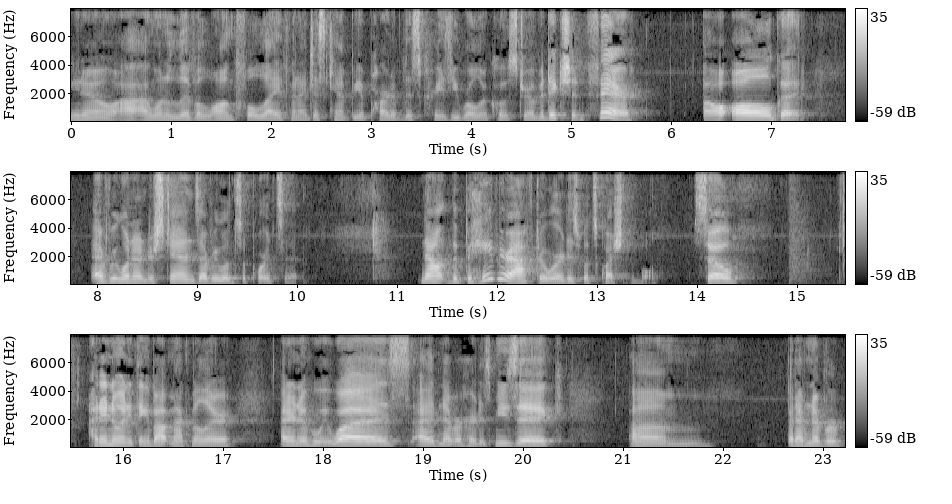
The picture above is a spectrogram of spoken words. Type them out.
you know, I, I want to live a long, full life and I just can't be a part of this crazy roller coaster of addiction. Fair. All, all good. Everyone understands, everyone supports it. Now, the behavior afterward is what's questionable. So, I didn't know anything about Mac Miller. I didn't know who he was. I had never heard his music. Um, but I've never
